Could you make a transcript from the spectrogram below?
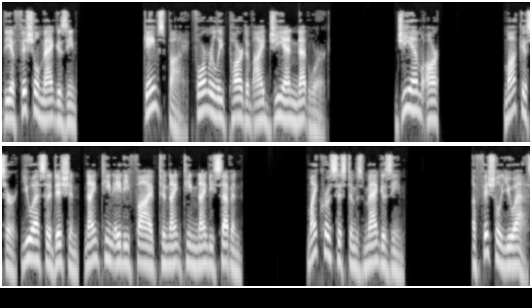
the official magazine GameSpy formerly part of IGN Network GMR MacUser US edition 1985 to 1997 Microsystems magazine Official U.S.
